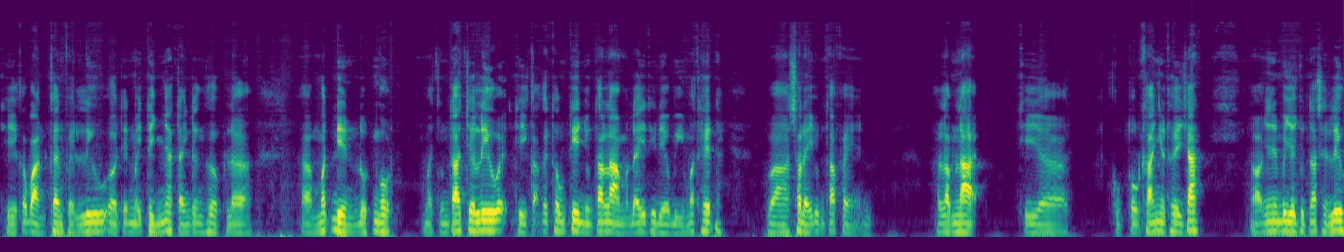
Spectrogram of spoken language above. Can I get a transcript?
thì các bạn cần phải lưu ở trên máy tính nha. Tránh trường hợp là à, mất điện đột ngột mà chúng ta chưa lưu ấy thì các cái thông tin chúng ta làm ở đây thì đều bị mất hết này. và sau đấy chúng ta phải làm lại thì à, cũng tốn khá nhiều thời gian. Đó nên bây giờ chúng ta sẽ lưu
